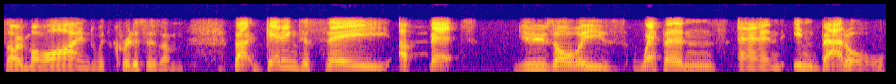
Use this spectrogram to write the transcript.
so maligned with criticism. But getting to see a Fett use all these weapons and in battle,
